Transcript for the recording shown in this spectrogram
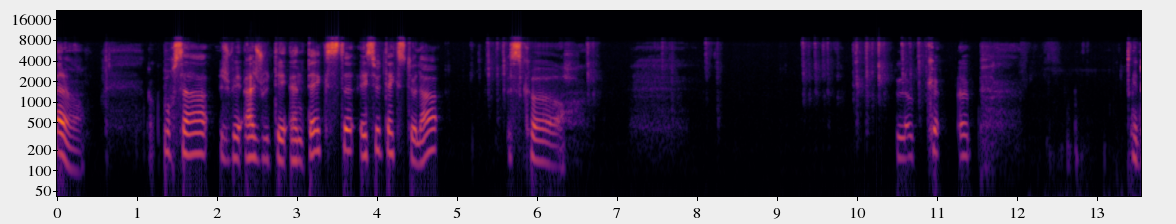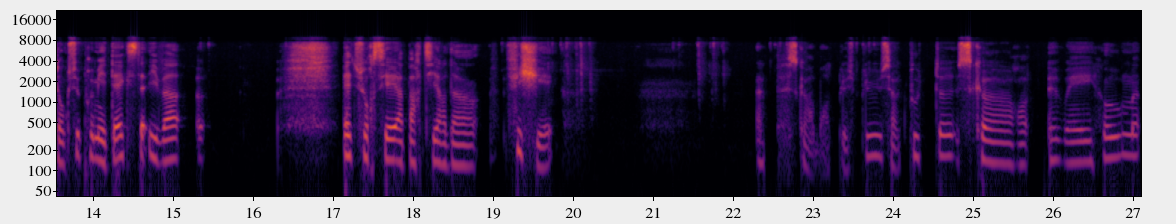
Alors, pour ça, je vais ajouter un texte et ce texte-là, score lock up. Et donc ce premier texte, il va euh, être sourcé à partir d'un fichier. Hop, scoreboard plus plus, output, score away home,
